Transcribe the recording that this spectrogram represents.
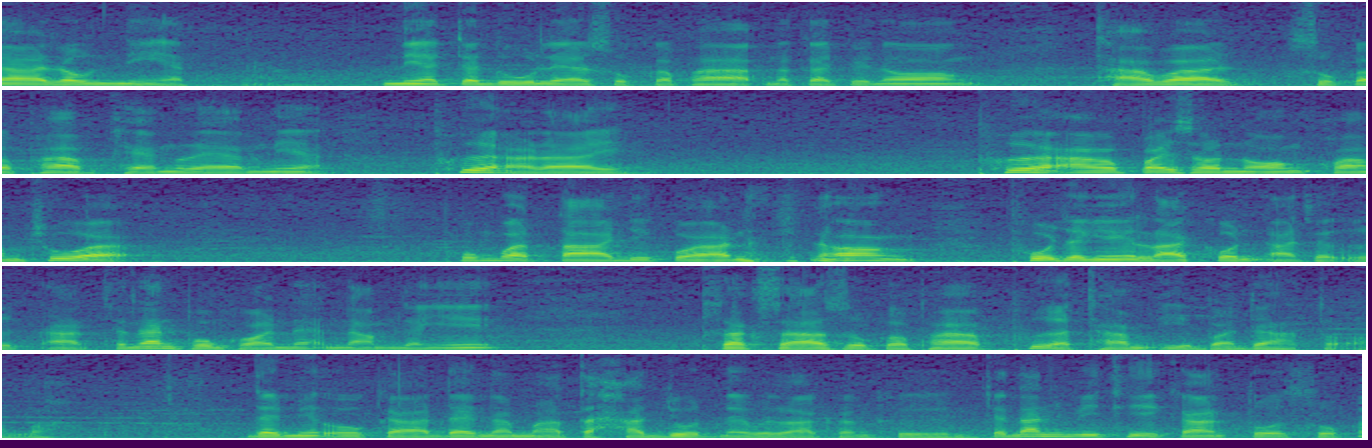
ลาเราเนียดเนียดจะดูแลสุขภาพนะครับพี่น้อง ถามว่าสุขภาพแข็งแรงเนี่ยเพื่ออะไร เพื่อเอาไปสนองความชั่ว ผมว่าตายดีกว่านะพี่น้อง พูดอย่างนี้หลายคนอาจจะอึดอัด ฉะนั้นผมขอแนะนำอย่างนี้รักษาสุขภาพเพื่อทำอิบาดาต่ออัลลอฮ์ได้มีโอกาสได้นมาตะฮัดยุดในเวลากลางคืน ฉะนั้นวิธีการตรวจสุข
